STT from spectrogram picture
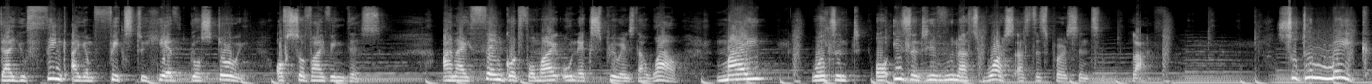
that you think I am fit to hear your story of surviving this. And I thank God for my own experience that wow, mine wasn't or isn't even as worse as this person's life. So don't make,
